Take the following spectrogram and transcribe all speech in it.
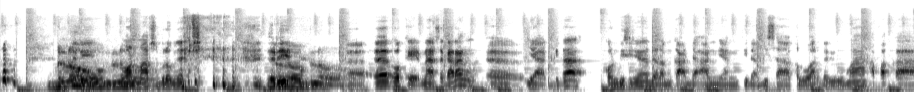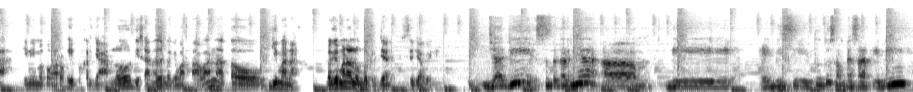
belum, Jadi, belum. Mohon maaf sebelumnya. Jadi belum, belum. Uh, uh, Oke, okay. nah sekarang uh, ya kita kondisinya dalam keadaan yang tidak bisa keluar dari rumah, apakah ini mempengaruhi pekerjaan lo di sana sebagai wartawan atau gimana? Bagaimana lo bekerja sejauh ini? Jadi sebenarnya um, di ABC itu tuh sampai saat ini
